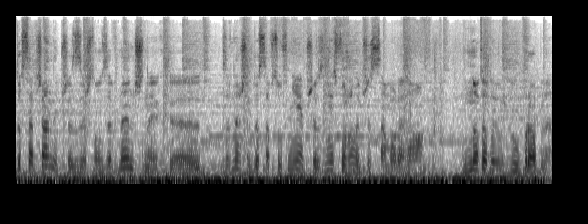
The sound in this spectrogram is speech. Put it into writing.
dostarczany przez zresztą zewnętrznych, e, zewnętrznych dostawców, nie, przez, nie stworzony przez samo Renault, no to to już był problem.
